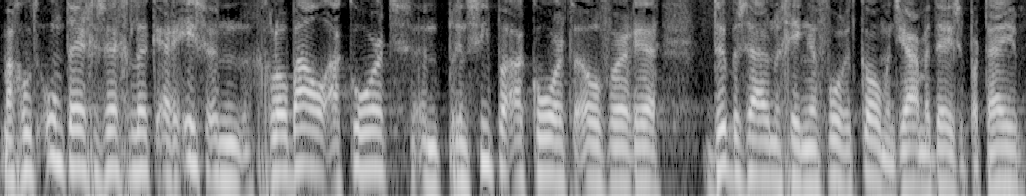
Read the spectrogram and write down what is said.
Maar goed, ontegenzeggelijk, er is een globaal akkoord... een principeakkoord over uh, de bezuinigingen voor het komend jaar met deze partijen.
